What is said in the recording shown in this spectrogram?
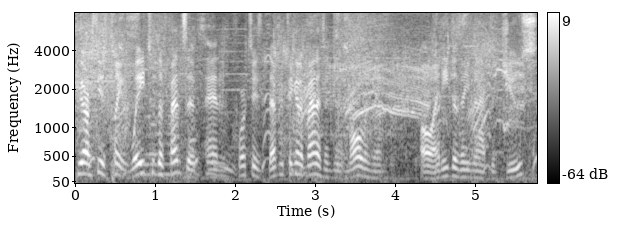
PRC is playing way too defensive, and Forte is definitely taking advantage and just mauling him. Oh, and he doesn't even have the juice.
